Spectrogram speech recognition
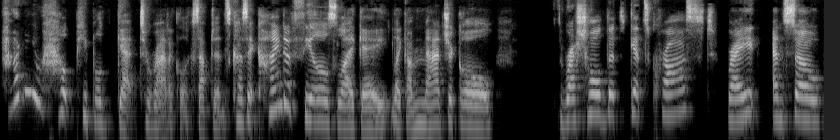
How do you help people get to radical acceptance? Because it kind of feels like a like a magical threshold that gets crossed, right? And so,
